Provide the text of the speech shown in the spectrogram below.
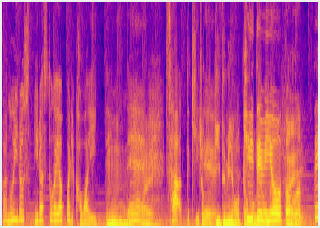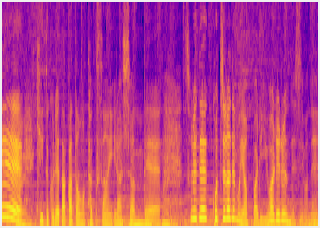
あのイラスイラストがやっぱり可愛いっていうんで、うんはい、さあって聞いて聞いてみようと聞いてみようと思って、はい、聞いてくれた方もたくさんいらっしゃって、うん、それでこちらでもやっぱり言われるんですよね、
